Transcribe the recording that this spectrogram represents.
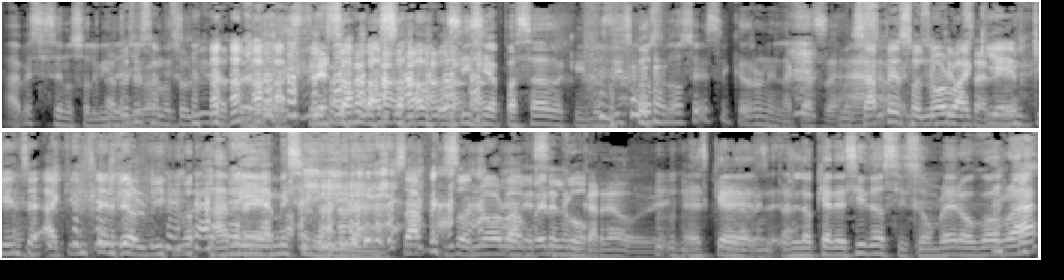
A veces se nos olvida. A veces se nos discos. olvida, pero Les ha pasado. Sí, sí ha pasado que los discos, no sé, se quedaron en la casa. Ah, Zape no sé sonoro, ¿a a quién, quién se, ¿a quién se le olvidó? A mí, a mí se me olvida. Zape sonoro, a es el Ferco. encargado de, Es que lo que decido si sombrero o gorra,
